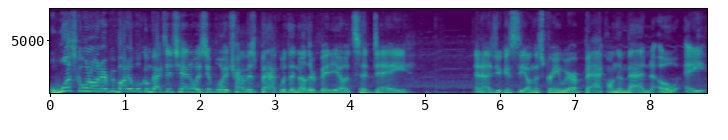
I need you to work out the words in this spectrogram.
What's going on everybody? Welcome back to the channel. It's your boy Travis back with another video today. And as you can see on the screen, we are back on the Madden 08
